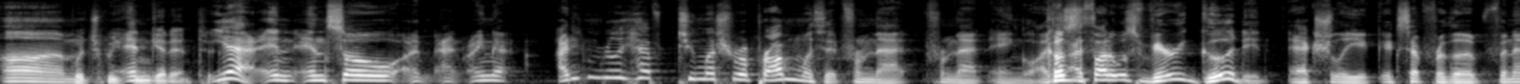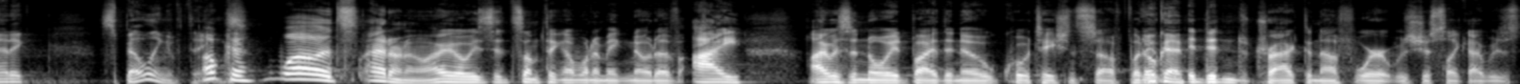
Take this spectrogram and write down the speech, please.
Um, Which we can get into. Yeah, and and so I, I, I mean, I didn't really have too much of a problem with it from that from that angle. I, I thought it was very good, it, actually, except for the phonetic spelling of things. Okay. Well, it's I don't know. I always it's something I want to make note of. I I was annoyed by the no quotation stuff, but it, Okay. it didn't detract enough where it was just like I was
